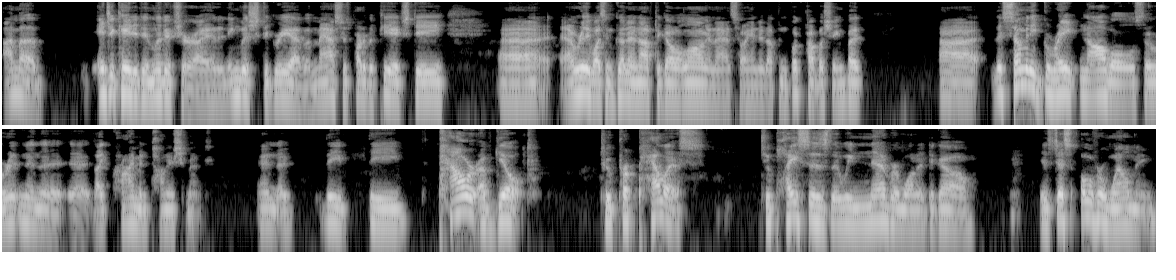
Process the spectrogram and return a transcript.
I'm a educated in literature. I had an English degree. I have a master's, part of a PhD. Uh, I really wasn't good enough to go along in that, so I ended up in book publishing. But uh, there's so many great novels that were written in the uh, like Crime and Punishment, and the, the the power of guilt to propel us to places that we never wanted to go is just overwhelming.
